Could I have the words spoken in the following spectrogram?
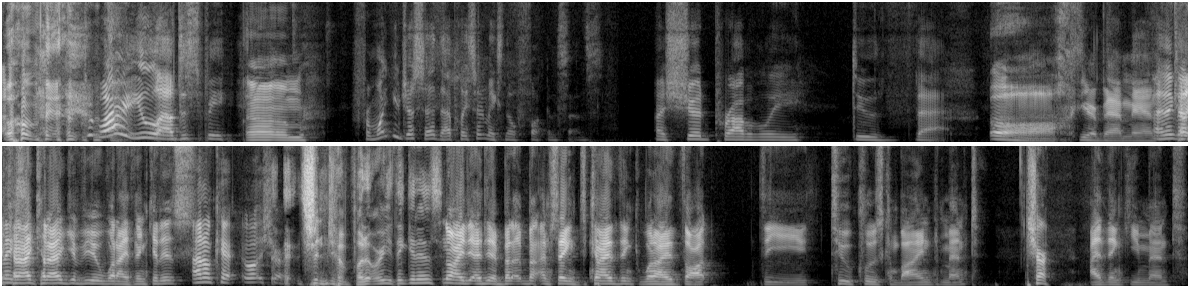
Oh man. Why are you allowed to speak? Um, From what you just said, that placement makes no fucking sense. I should probably do that. oh, you're a bad man. I think can, that I, makes- can I can I give you what I think it is? I don't care. Well, sure. Shouldn't you have put it where you think it is? No, I, I did, but but I'm saying, can I think what I thought the two clues combined meant? Sure. I think you meant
